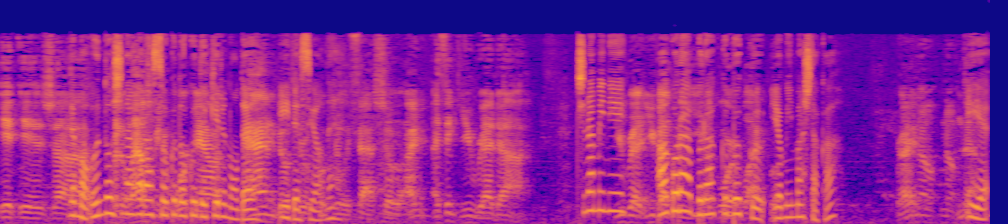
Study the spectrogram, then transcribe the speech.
でも運動しながら速読できるのでいいですよね。ちなみに、アゴラブラックブック読みましたか？いいえ。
